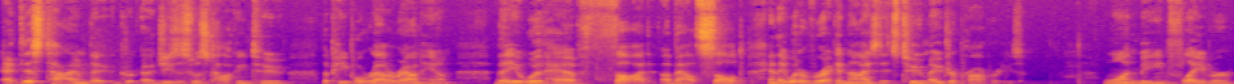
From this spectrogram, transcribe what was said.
at this time that uh, Jesus was talking to the people around him, they would have thought about salt and they would have recognized its two major properties one being flavor,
